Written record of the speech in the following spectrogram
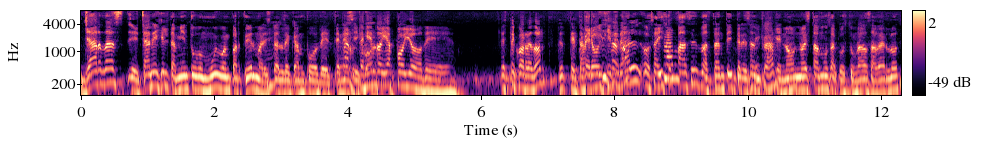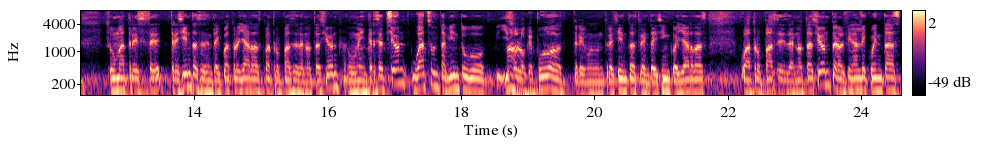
yardas. Eh, Tannehill también tuvo un muy buen partido, el mariscal de campo de Tennessee. teniendo con- ya apoyo de este corredor, te, te pero en general, ¿no? o sea, hizo Claro. pases bastante interesantes Sí, claro. que no, no estamos acostumbrados a verlo. Suma tres- 364 yardas, cuatro pases de anotación, una intercepción. Watson también tuvo, hizo Ah. lo que pudo, tre- un 335 yardas, cuatro pases de anotación, pero al final de cuentas,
